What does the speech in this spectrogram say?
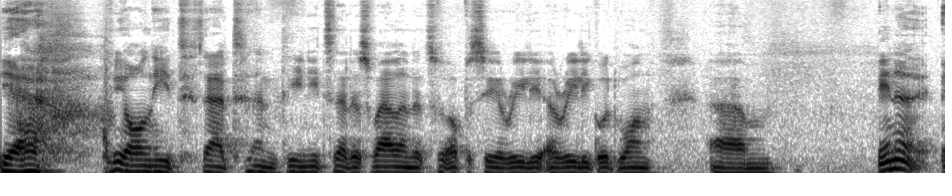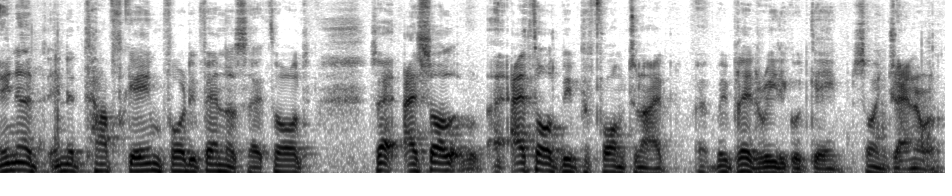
Yeah, we all need that, and he needs that as well, and it's obviously a really a really good one. Um, in a in a in a tough game for defenders. I thought so. I, I saw. I thought we performed tonight. We played a really good game. So in general,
